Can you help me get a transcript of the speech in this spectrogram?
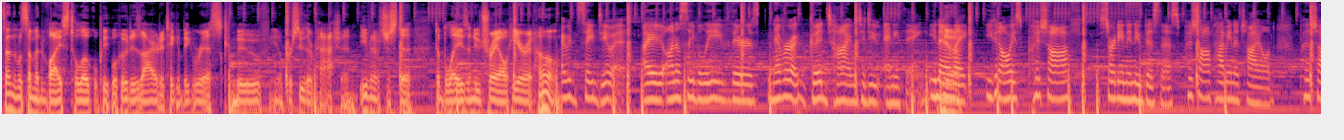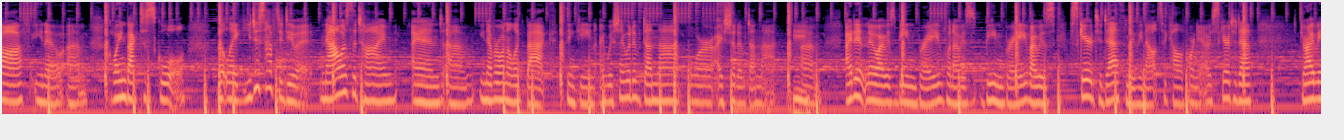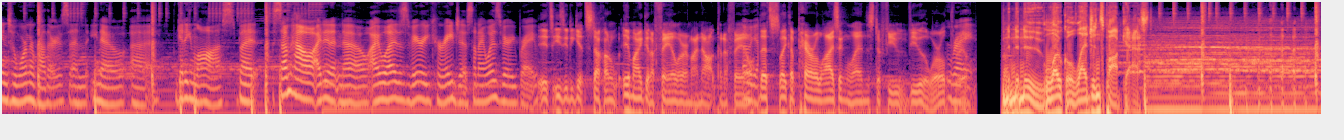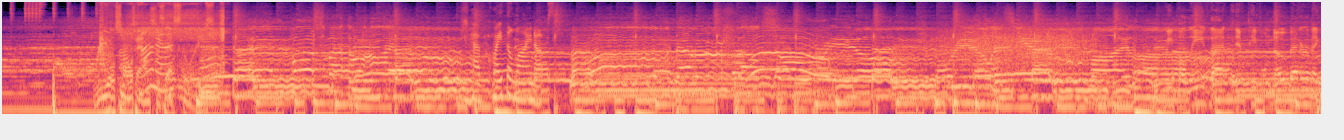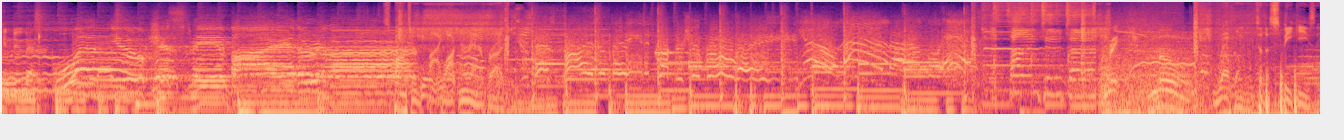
Send them with some advice to local people who desire to take a big risk, move, you know, pursue their passion, even if it's just to, to blaze a new trail here at home. I would say do it. I honestly believe there's never a good time to do anything. You know, Yeah. like you can always push off starting a new business, push off having a child, push off, you know, um, going back to school. But like you just have to do it. Now is the time, and um, you never want to look back thinking, I wish I would have done that or I should have done that. Um, I didn't know I was being brave when I was being brave. I was scared to death moving out to California. I was scared to death driving to Warner Brothers and, you know, uh, getting lost. But somehow I didn't know. I was very courageous and I was very brave. It's easy to get stuck on am I going to fail or am I not going to fail? Oh, yeah. That's like a paralyzing lens to view, view the world through. Right. N- New Local Legends Podcast. Real small town success stories. You have quite the lineups. By Glockner Enterprises. Rich Moon. Welcome to the Speakeasy.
